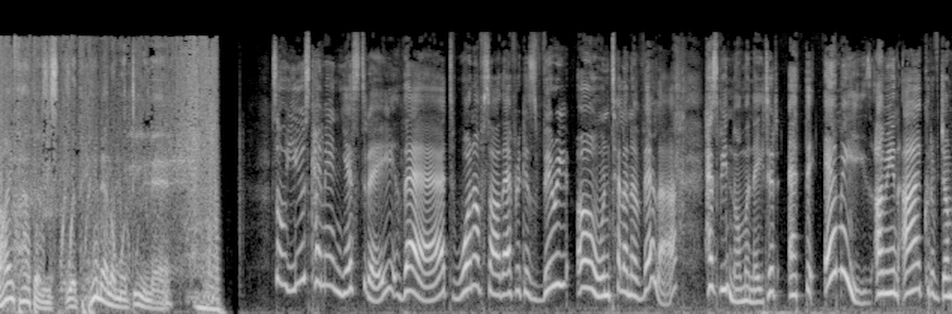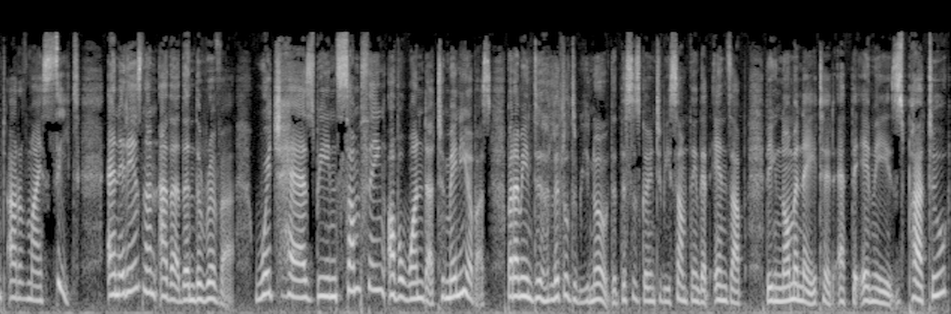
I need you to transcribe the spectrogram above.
Life happens with Pinelo Motine. So news came in yesterday that one of South Africa's very own telenovela has been nominated at the Emmys. I mean, I could have jumped out of my seat. And it is none other than The River, which has been something of a wonder to many of us. But I mean, little do we know that this is going to be something that ends up being nominated at the Emmys. Phathu,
